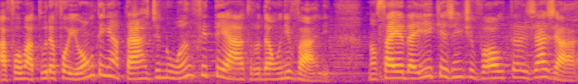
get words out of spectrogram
A formatura foi ontem à tarde no anfiteatro da Univale. Não saia daí que a gente volta já já.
